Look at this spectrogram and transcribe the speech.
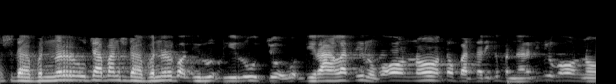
Sudah benar ucapan sudah benar kok dirujuk, diralat ini loh kok ono tobat dari kebenaran ini loh kok ono.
